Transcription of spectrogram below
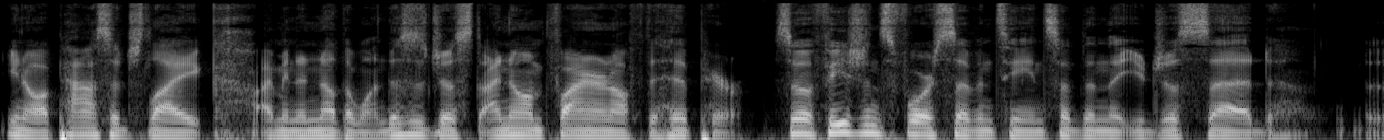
you know a passage like i mean another one. This is just i know i'm firing off the hip here. So ephesians 4.17 something that you just said uh,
